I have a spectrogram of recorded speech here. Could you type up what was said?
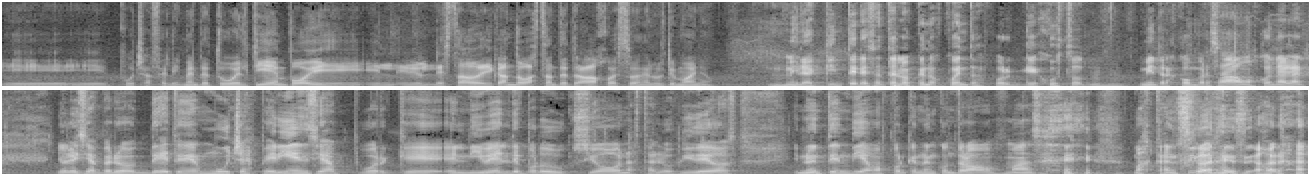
Y, y, pucha, felizmente tuve el tiempo y, y- y le he estado dedicando bastante trabajo a esto en el último año. Mira, qué interesante lo que nos cuentas, porque justo mientras conversábamos con Alan, yo le decía, pero debe tener mucha experiencia porque el nivel de producción, hasta los videos, no entendíamos por qué no encontrábamos más, más canciones. Ahora,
